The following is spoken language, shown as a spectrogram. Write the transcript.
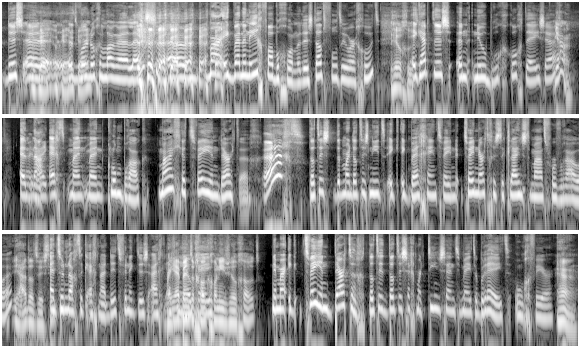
Dus eh, het wordt nog een lange les. Ehm, maar ik ben in ieder geval begonnen. Dus dat voelt heel erg goed. Heel goed. Ik heb dus een nieuwe broek gekocht, deze. ja. En Hij nou, lijkt- echt, mijn, mijn klomp brak. Maatje 32. Echt? Dat is, de- maar dat is niet... Ik, ik ben geen 32. 32 is de kleinste maat voor vrouwen. ja, dat wist En ik. toen dacht ik echt, nou, dit vind ik dus eigenlijk Maar jij echt bent niet toch ook oké. gewoon niet zo groot? Nee, maar ik, 32, dat is, dat is zeg maar 10 centimeter breed ongeveer. Ja.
